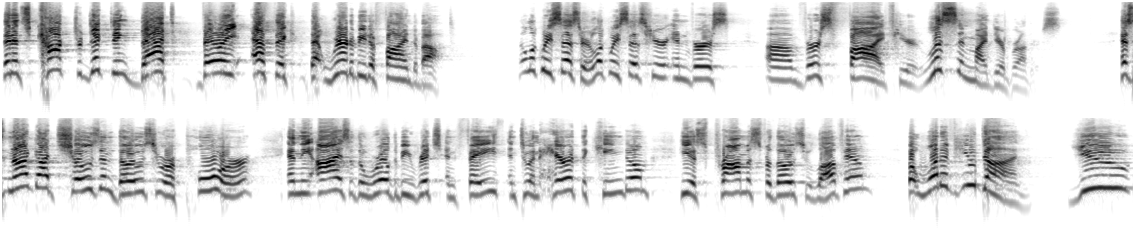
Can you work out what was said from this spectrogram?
then it's contradicting that very ethic that we're to be defined about. Now, look what he says here. Look what he says here in verse, uh, verse 5 here. Listen, my dear brothers. Has not God chosen those who are poor in the eyes of the world to be rich in faith and to inherit the kingdom he has promised for those who love him? But what have you done? You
